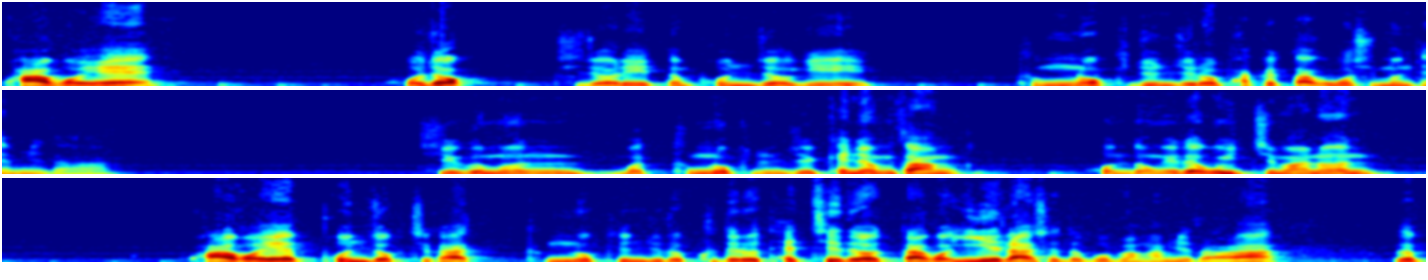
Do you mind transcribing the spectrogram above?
과거에 호적 시절에 있던 본적이 등록 기준지로 바뀌었다고 보시면 됩니다. 지금은 뭐 등록 기준지 개념상 혼동이 되고 있지만은 과거에 본적지가 등록 기준지로 그대로 대체되었다고 이해를 하셔도 무방합니다. 그래서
